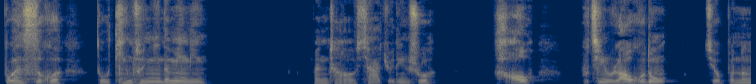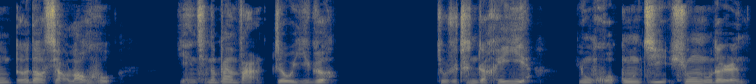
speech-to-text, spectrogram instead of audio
不管死活，都听从您的命令。班超下决定说。好，不进入老虎洞，就不能得到小老虎。眼前的办法只有一个，就是趁着黑夜用火攻击匈奴的人。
